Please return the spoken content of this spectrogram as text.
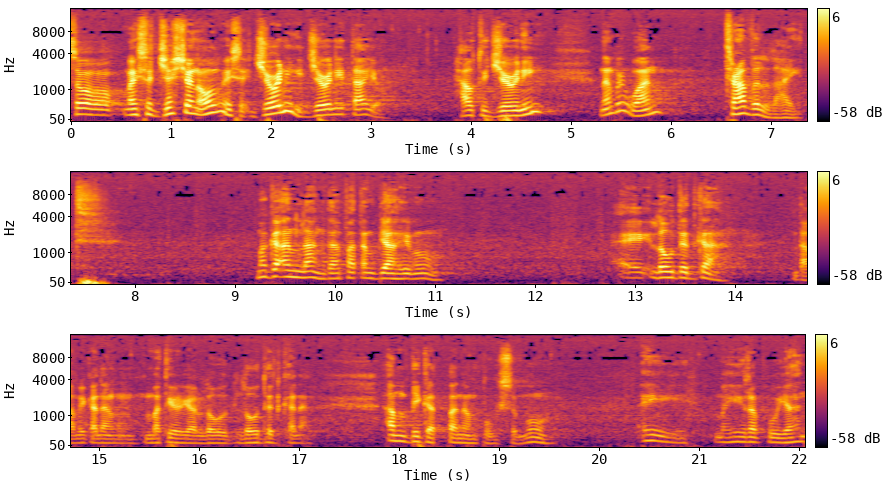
So, my suggestion always, journey, journey tayo. How to journey? Number one, travel light. Magaan lang, dapat ang biyahe mo. Eh, loaded ka dami ka ng material load, loaded ka na. ang bigat pa ng puso mo. Eh, mahirap po yan.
